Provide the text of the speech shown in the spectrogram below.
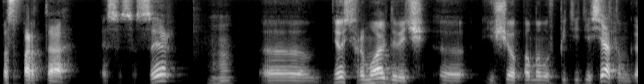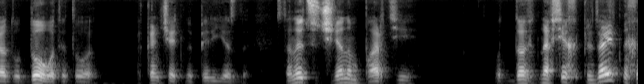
паспорта СССР. Uh-huh. Э, Иосиф Рамуальдович э, еще, по-моему, в 50-м году, до вот этого окончательного переезда, становится членом партии. Вот до, на всех предварительных,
